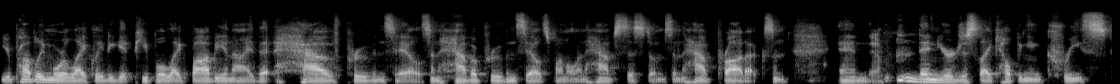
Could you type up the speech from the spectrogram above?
you're probably more likely to get people like Bobby and I that have proven sales and have a proven sales funnel and have systems and have products and and yeah. then you're just like helping increase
